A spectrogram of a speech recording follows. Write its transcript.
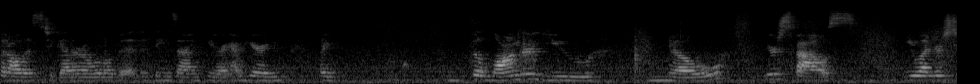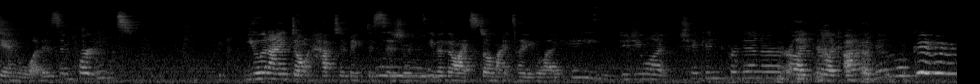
put all this together a little bit, the things that I'm hearing, I'm hearing like the longer you know your spouse, you understand what is important. You and I don't have to make decisions, even though I still might tell you like, hey, did you want chicken for dinner? Or like, you're like, I know, okay.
